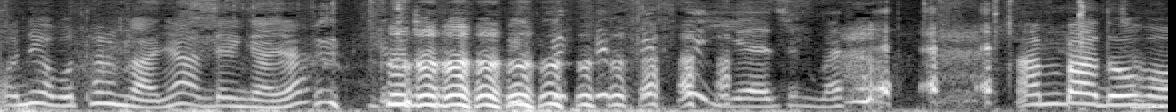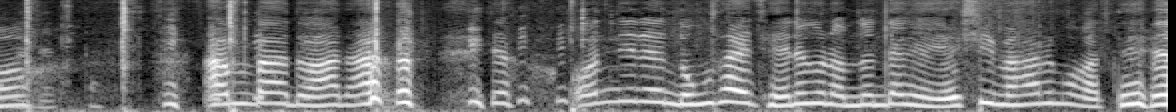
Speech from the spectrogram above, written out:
언니가 못하는 거 아니야? 안 되는 게 아니야? 이 아줌마. 안 봐도 뭐안 정말 봐도 알아. 그냥 언니는 농사에 재능은 없는데 그냥 열심히 하는 것 같아.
